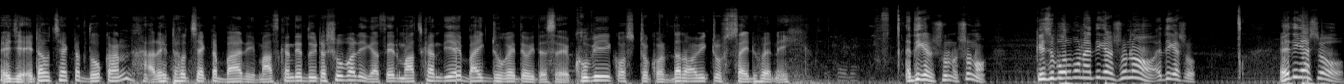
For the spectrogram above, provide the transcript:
এই যে, এটা হচ্ছে একটা দোকান আর এটা হচ্ছে একটা বাড়ি। মাঝখান দিয়ে দুইটা সুবাড়ি গাছ, এর মাঝখান দিয়ে বাইক ঢোকাইতে হইতেছে। খুবই কষ্টকর। দাঁড়াও, আমি একটু সাইড হয়ে নেই। এদিকে শোনো শোনো। কিছু বলব না? এদিকে শোনো। এদিকে আসো। এদিকে আসো।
